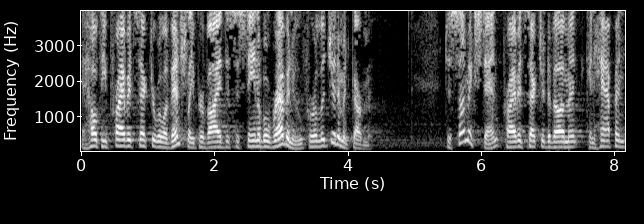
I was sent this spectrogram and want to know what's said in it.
A healthy private sector will eventually provide the sustainable revenue for a legitimate government. To some extent, private sector development can happen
